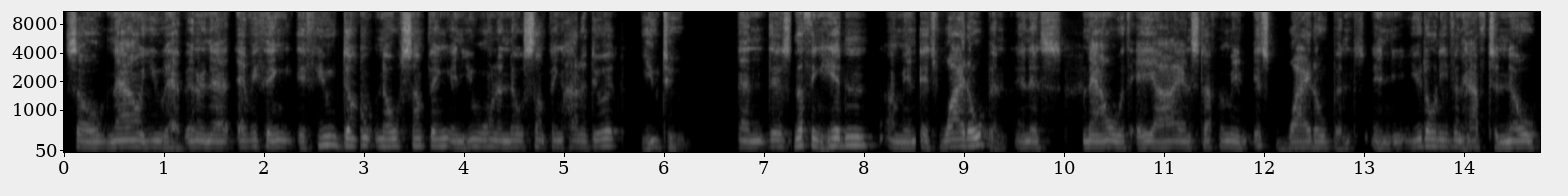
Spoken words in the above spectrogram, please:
So now you have internet everything. If you don't know something and you want to know something how to do it youtube. And there's nothing hidden. I mean it's wide open and it's now with ai and stuff i mean it's wide open and you don't even have to know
